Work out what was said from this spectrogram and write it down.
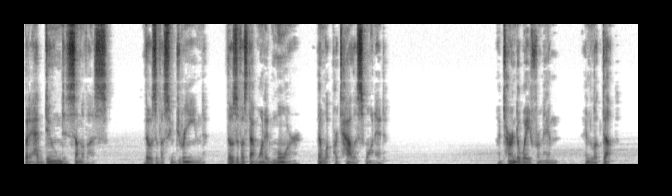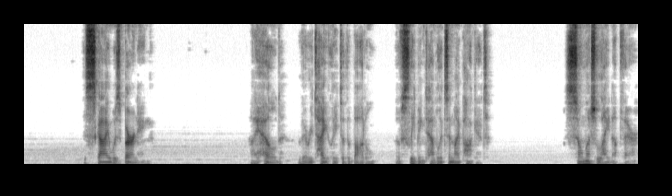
but it had doomed some of us. Those of us who dreamed, those of us that wanted more than what Portalis wanted. I turned away from him and looked up. The sky was burning. I held very tightly to the bottle of sleeping tablets in my pocket. So much light up there.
